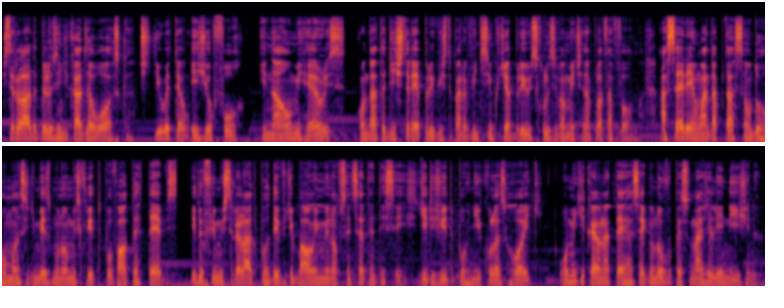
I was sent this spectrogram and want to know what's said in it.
Estrelada pelos indicados ao Oscar, Chiwetel Ejiofor e Naomi Harris, com data de estreia prevista para 25 de abril exclusivamente na plataforma. A série é uma adaptação do romance de mesmo nome escrito por Walter Tevis e do filme estrelado por David Bowie em 1976, dirigido por Nicholas Roeg. O Homem que Caiu na Terra segue um novo personagem alienígena,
